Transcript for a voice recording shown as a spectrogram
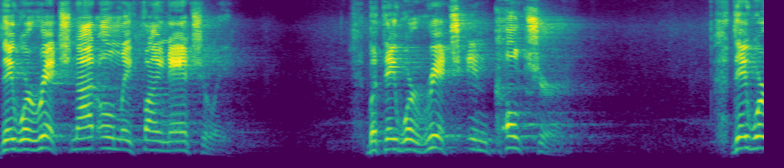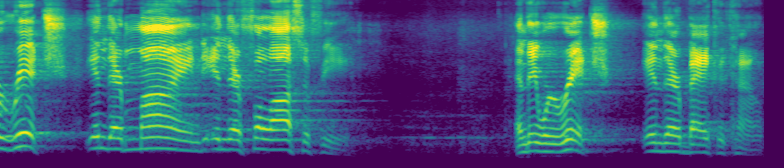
They were rich not only financially, but they were rich in culture. They were rich in their mind, in their philosophy. And they were rich in their bank account.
